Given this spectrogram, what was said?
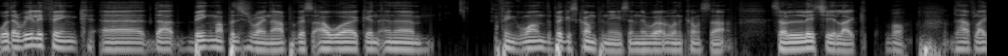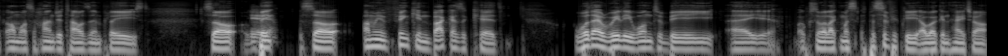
Would I really think uh, that being my position right now, because I work in, in a, I think one of the biggest companies in the world when it comes to that. So literally, like, well, they have like almost hundred thousand employees. So, yeah. being, so I mean, thinking back as a kid, would I really want to be a so like specifically I work in HR.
